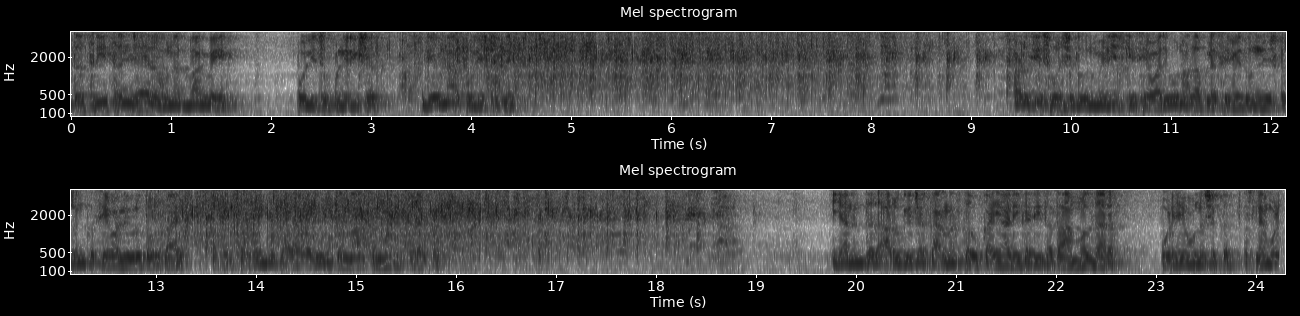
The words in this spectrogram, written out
विभाग श्री संजय रघुनाथ बागवे पोलीस उपनिरीक्षक देवनार पोलीस ठाणे. अडतीस वर्ष दोन महिने इतकी सेवा देऊन आज आपल्या सेवेतून निष्कलंक सेवानिवृत्त होत आहेत. आपण सर्वांनी टाळ्या वाजवून त्यांना सन्मानित करायचं. यानंतर आरोग्याच्या कारणास्तव काही अधिकारी तथा अंमलदार पुढे येऊ न शकत असल्यामुळे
